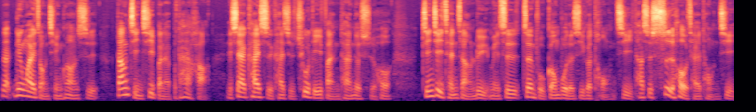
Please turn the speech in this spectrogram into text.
那另外一种情况是，当景气本来不太好，你现在开始开始触底反弹的时候。经济成长率每次政府公布的是一个统计，它是事后才统计，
